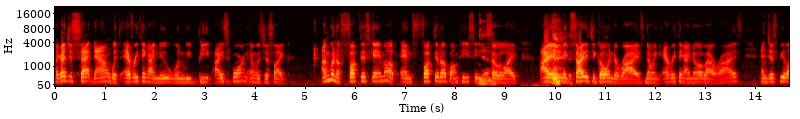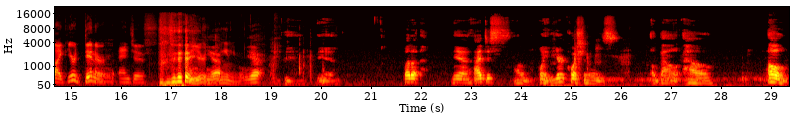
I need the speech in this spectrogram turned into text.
Like I just sat down with everything I knew when we beat Iceborne and was just like, I'm gonna fuck this game up and fucked it up on PC. Yeah. So like, I am excited to go into Rise knowing everything I know about Rise and just be like, your dinner and just You're Yeah. mean. Yeah. Yeah. But uh, yeah, I just I don't know. Wait, your question was about how oh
